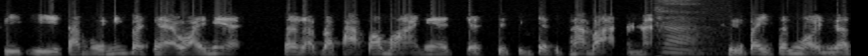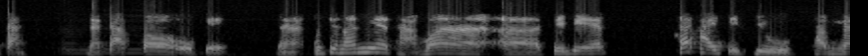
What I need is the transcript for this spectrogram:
PE ทำ earning per share ไว้เนี่ยระดับราคาเป้าหมายเนี่ยเจ็ดสิบถึงเจ็ดสิบห้าบาทนะฮะค่ะถือไปอีกสักหน่อยนึงแล้วกันนะครับ ก็โอเคนะฮะเพราะฉะนั้นเนี่ยถามว่าเอ่อ CBS ถ้าใครติดอยู่ทำไง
